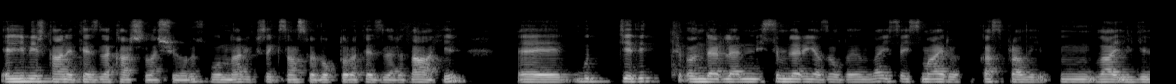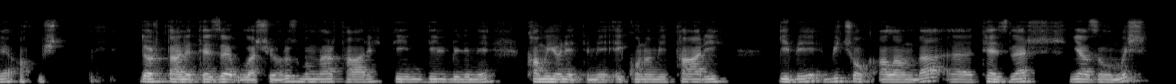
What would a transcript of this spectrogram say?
51 tane tezle karşılaşıyoruz. Bunlar yüksek lisans ve doktora tezleri dahil. E, bu cedid önderlerinin isimleri yazıldığında ise İsmail Gaspral'la ilgili 64 tane teze ulaşıyoruz. Bunlar tarih, din, dil bilimi, kamu yönetimi, ekonomi, tarih gibi birçok alanda e, tezler yazılmış.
